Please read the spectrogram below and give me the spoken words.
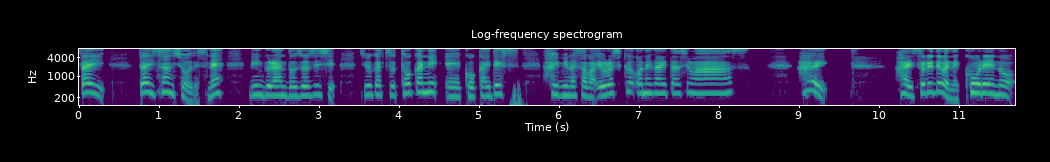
第、第3章ですね。リングランド女子誌、10月10日に、えー、公開です。はい、皆様よろしくお願いいたします。はい。はい、それではね、恒例の、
